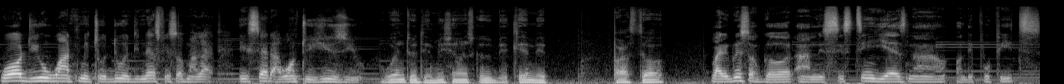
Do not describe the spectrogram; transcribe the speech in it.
what do you want me to do in the next phase of my life? He said, I want to use you. Went to the mission school, became a pastor. By the grace of God, I'm 16 years now on the pulpit.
